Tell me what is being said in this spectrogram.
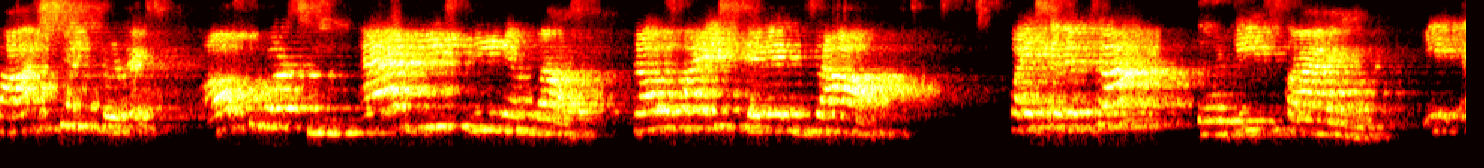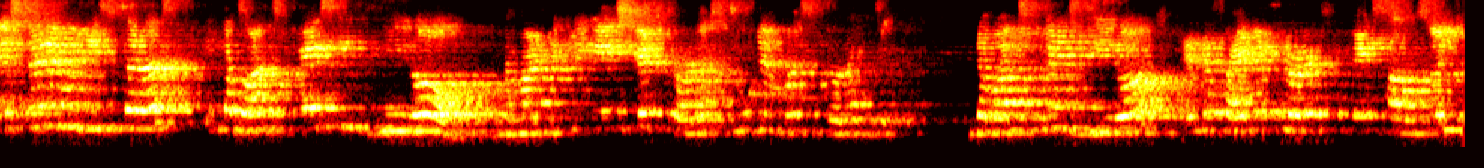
partial products. Afterwards you add these three numbers. Now 5 sevens are 5 sevens are 35. Yesterday we discussed in the ones place is 0. In the multiplication products, two numbers product. The ones place 0 and the final product place also you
